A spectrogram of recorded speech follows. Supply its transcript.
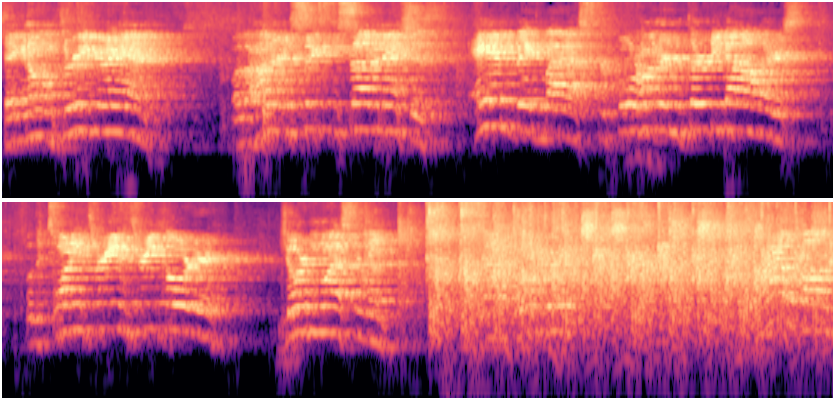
Taking home three grand with 167 inches and big bass for $430 with a 23 and three quarter Jordan Westerman. Smile about.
